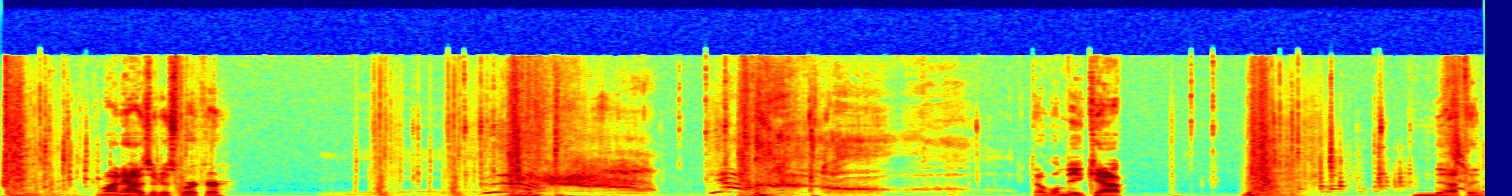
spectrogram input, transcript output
Come on, hazardous worker. Double kneecap. Nothing.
